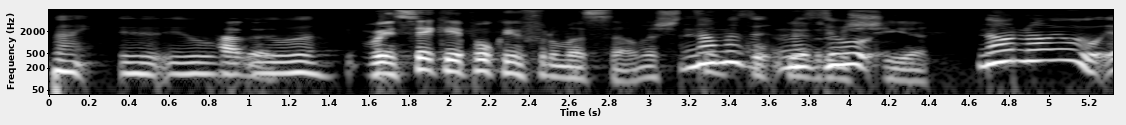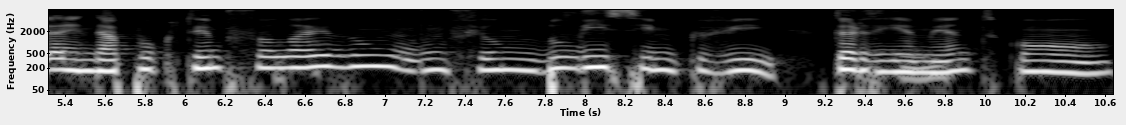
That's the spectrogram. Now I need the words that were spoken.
Bem, eh, eu, Ah, eu- Eu bem sei que é pouca informação, mas, Não, mas, mas eu. mexia. Não, não, eu ainda há pouco tempo falei de um, de um filme belíssimo que vi tardiamente com,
